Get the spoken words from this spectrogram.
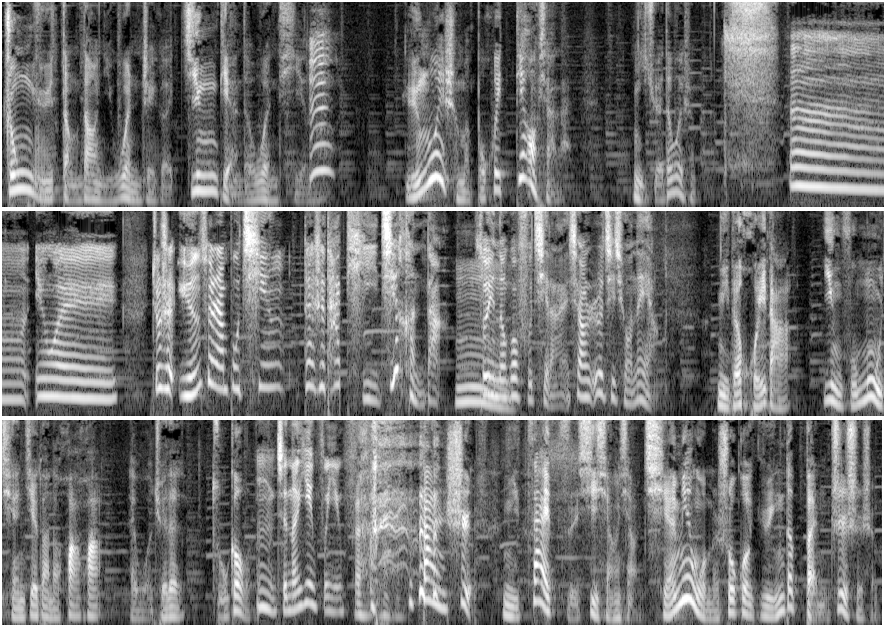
终于等到你问这个经典的问题了。嗯，云为什么不会掉下来？你觉得为什么？嗯，因为就是云虽然不轻，但是它体积很大，嗯所以能够浮起来，像热气球那样。你的回答应付目前阶段的花花，哎，我觉得足够了。嗯，只能应付应付。但是你再仔细想想，前面我们说过云的本质是什么？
